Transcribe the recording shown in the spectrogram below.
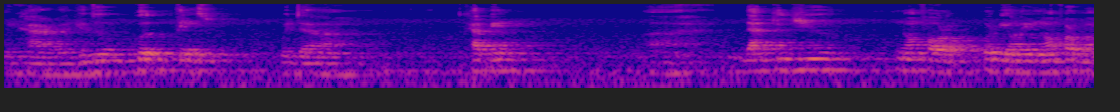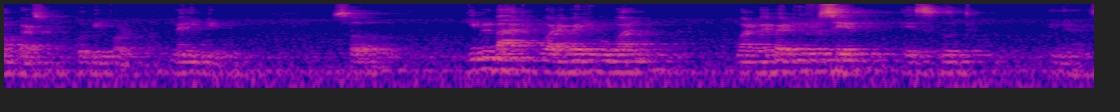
with her, when you do good things helping, uh, that gives you not for could be only not for one person, could be for many people. So giving back whatever you want, whatever you receive is good in the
